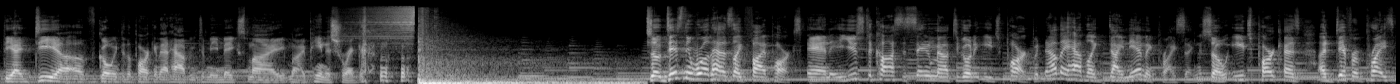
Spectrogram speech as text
the idea of going to the park and that happening to me makes my, my penis shrink. So Disney World has like five parks, and it used to cost the same amount to go to each park, but now they have like dynamic pricing, so each park has a different price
